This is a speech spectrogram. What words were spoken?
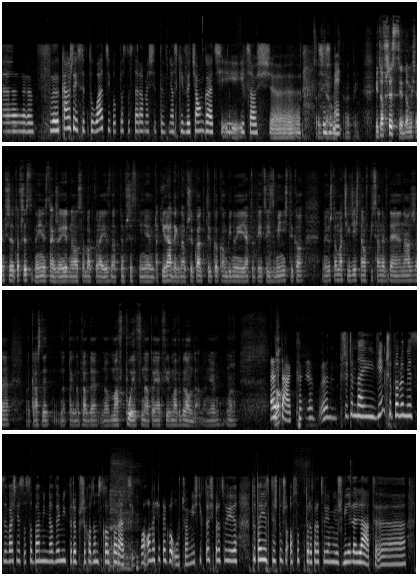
w każdej sytuacji po prostu staramy się te wnioski wyciągać i, i coś, e, coś, działać zmienić. lepiej. I to wszyscy, domyślam się, że to wszyscy. To nie jest tak, że jedna osoba, która jest nad tym wszystkim, nie wiem, taki Radek na przykład, tylko kombinuje, jak tutaj coś zmienić, tylko no już to macie gdzieś tam wpisane w DNA, że no każdy no, tak naprawdę no, ma wpływ na to, jak firma wygląda. No, nie? No. E, no. Tak. E, e, przy czym największy problem jest właśnie z osobami nowymi, które przychodzą z korporacji, bo one się tego uczą. Jeśli ktoś pracuje, tutaj jest też dużo osób, które pracują już wiele lat,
